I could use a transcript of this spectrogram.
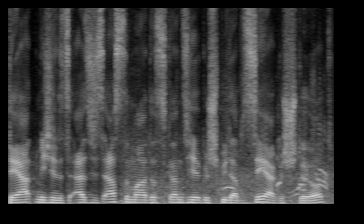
Der hat mich, als ich das erste Mal das Ganze hier gespielt habe, sehr gestört.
